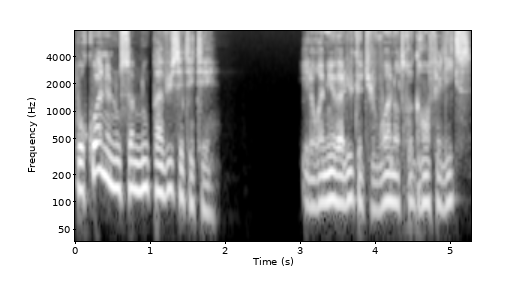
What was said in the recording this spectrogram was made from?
Pourquoi ne nous sommes-nous pas vus cet été? Il aurait mieux valu que tu vois notre grand Félix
